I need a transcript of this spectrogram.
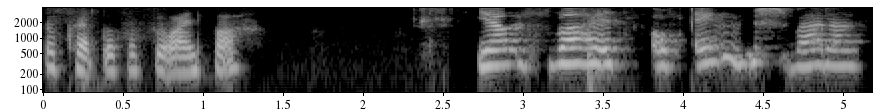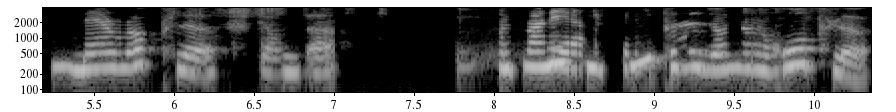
Okay, das ist so einfach. Ja, es war halt auf Englisch war das Merople, stand da. Und zwar nicht Ja. People, sondern Rople.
